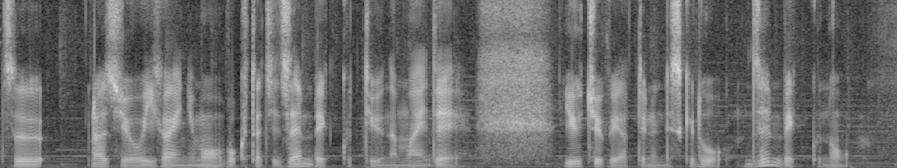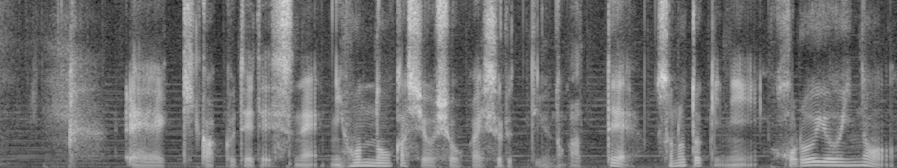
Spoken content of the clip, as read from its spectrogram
末ラジオ以外にも僕たちゼンベックっていう名前で YouTube やってるんですけど、ゼンベックの、えー、企画でですね、日本のお菓子を紹介するっていうのがあって、その時にほろ酔いの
